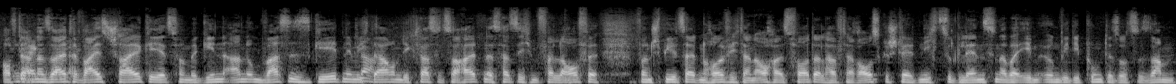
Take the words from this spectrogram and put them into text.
Auf der anderen Seite weiß Schalke jetzt von Beginn an, um was es geht, nämlich Klar. darum, die Klasse zu halten. Das hat sich im Verlaufe von Spielzeiten häufig dann auch als vorteilhaft herausgestellt, nicht zu glänzen, aber eben irgendwie die Punkte so zusammen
